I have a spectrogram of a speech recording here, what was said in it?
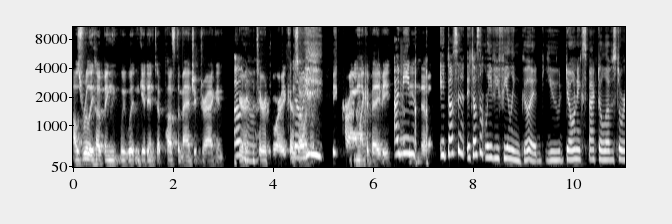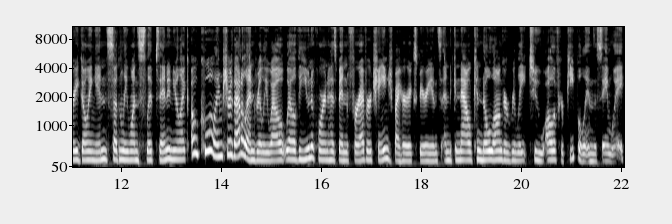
I was really hoping we wouldn't get into Puff the Magic Dragon Oh, no. territory because No. I would be crying like a baby. I mean, And, uh, it doesn't it doesn't leave you feeling good. You don't expect a love story going in, suddenly one slips in and you're like, "Oh, cool, I'm sure that'll end really well." Well, the unicorn has been forever changed by her experience and now can no longer relate to all of her people in the same way.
